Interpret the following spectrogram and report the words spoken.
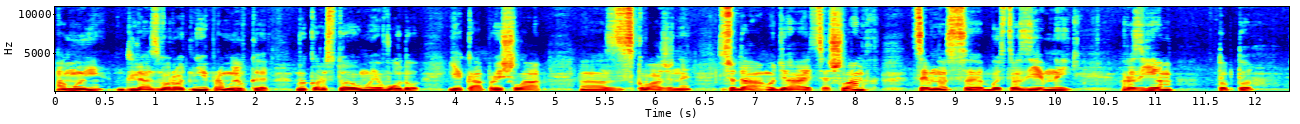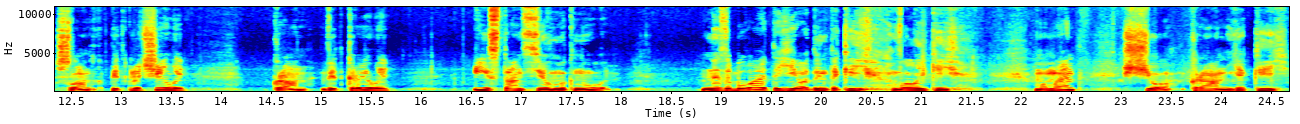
а ми для зворотньої промивки використовуємо воду, яка прийшла е, з скважини. Сюди одягається шланг, це в нас е, бистроз'ємний роз'єм, тобто шланг підключили, кран відкрили і станцію вмикнули. Не забувайте, є один такий великий момент, що кран, який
